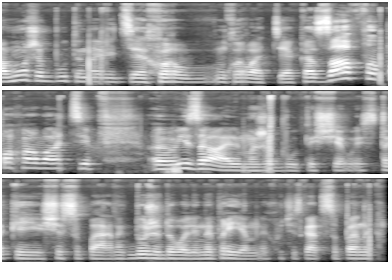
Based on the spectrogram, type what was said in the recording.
А може бути навіть е, Хор... Хорватія казав про Хорватію. Е, Ізраїль може бути ще ось такий ще суперник. Дуже доволі неприємний, хочу сказати, суперник.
